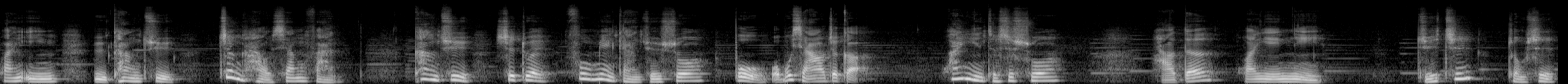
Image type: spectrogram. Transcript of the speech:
欢迎与抗拒正好相反，抗拒是对负面感觉说“不，我不想要这个”，欢迎则是说“好的，欢迎你”。觉知总是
